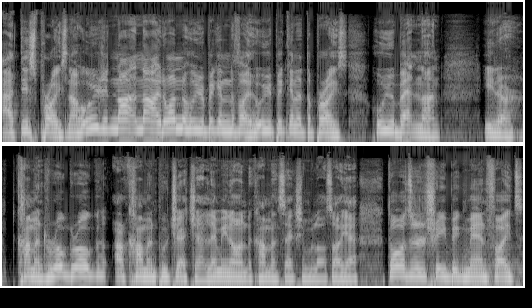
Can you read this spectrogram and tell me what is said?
at this price. Now who you not no I don't know who you're picking in the fight. Who are you picking at the price? Who are you betting on? Either comment Reug Reug or comment Buchecha. Let me know in the comment section below. So yeah, those are the three big main fights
